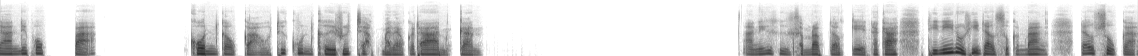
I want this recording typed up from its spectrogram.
การได้พบปะ คนเก่าๆที่คุณเคยรู้จักมาแล้วก็ได้เหมือนกัน อันนี้ก็คือสำหรับดาวเกตนะคะ ทีนี้ดูที่ดาวศุกร์กันบ้าง ดาวศุกร์อะ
